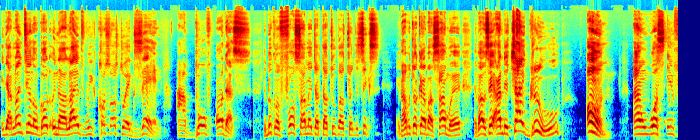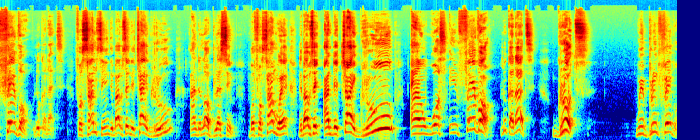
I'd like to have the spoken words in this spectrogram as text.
The anointing of God in our life will cause us to excel above others. The book of 1 Samuel chapter 2 verse 26. The Bible talking about Samuel, the Bible say, and the child grew on and was in favor. Look at that. For Samson, the Bible said the child grew and the Lord blessed him. But for Samuel, the Bible says, and the child grew and was in favor. Look at that. Growth will bring favor.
